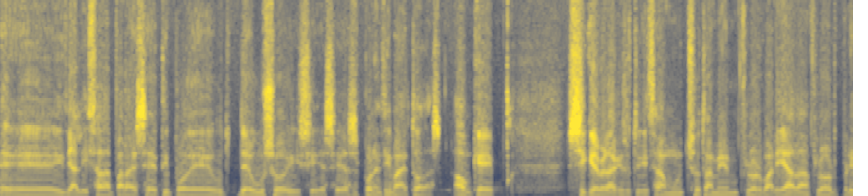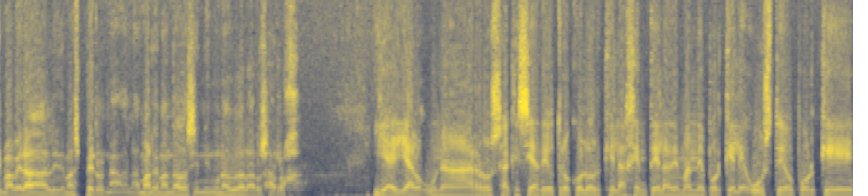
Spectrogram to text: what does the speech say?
eh, idealizada para ese tipo de, uso y sí, es por encima de todas. Aunque Sí que es verdad que se utiliza mucho también flor variada, flor primaveral y demás, pero nada, la más demandada sin ninguna duda la rosa roja. ¿Y hay alguna rosa que sea de otro color que la gente la demande porque le guste o porque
